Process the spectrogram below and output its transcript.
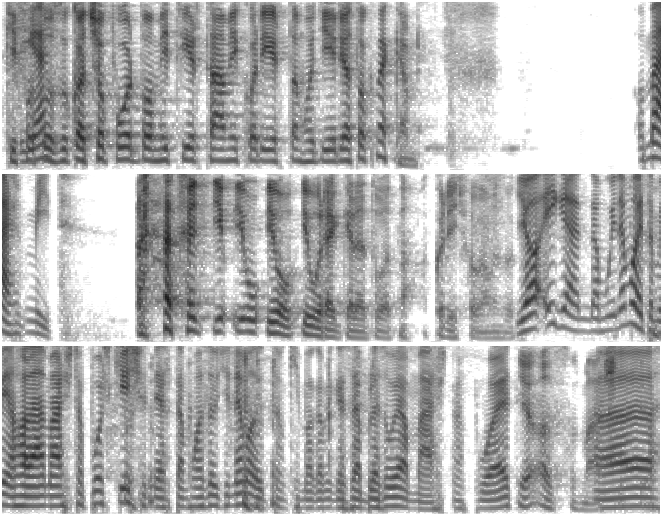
Kifotózzuk a csoportban, mit írtál, mikor írtam, hogy írjatok nekem? A más, mit? Hát, hogy jó, jó, jó, reggeled volt, na, akkor így fogalmazok. Ja, igen, de amúgy nem voltam ilyen halál másnapos, későn értem haza, úgyhogy nem aludtam ki magam, igazából ez olyan másnap volt. Ja, az más. Uh,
